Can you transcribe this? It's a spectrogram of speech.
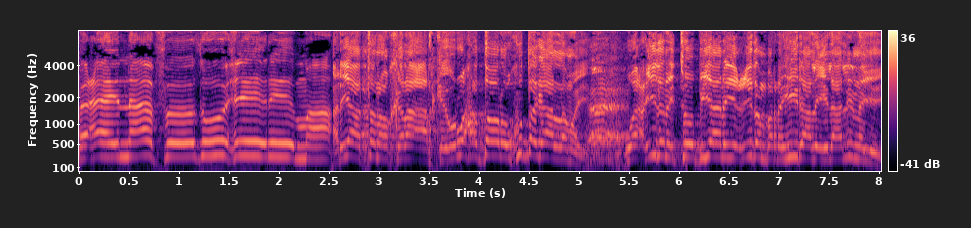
facaynafoodu xirima aryaa tan oo kala arkay war waxa doolow ku dagaalamay waa ciidan etoobiyaan iyo ciidan barahiiraa la ilaalinayay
